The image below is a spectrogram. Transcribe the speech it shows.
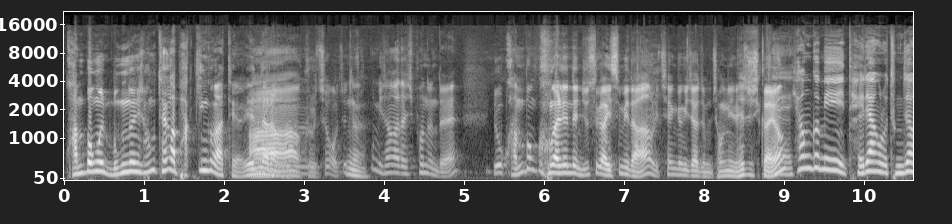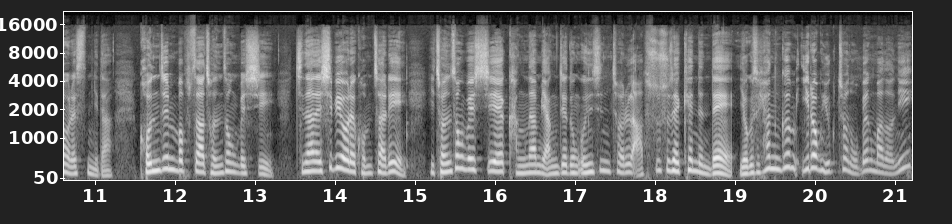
관봉을 묶는 형태가 바뀐 것 같아요. 옛날하고. 아, 그렇죠. 어쨌든 네. 조금 이상하다 싶었는데 요 관봉권 관련된 뉴스가 있습니다. 우리 최은경 기자 좀 정리를 해주실까요? 네, 현금이 대량으로 등장을 했습니다. 건진법사 전성배 씨 지난해 12월에 검찰이 이 전성배 씨의 강남 양재동 은신처를 압수수색했는데 여기서 현금 1억 6,500만 원이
